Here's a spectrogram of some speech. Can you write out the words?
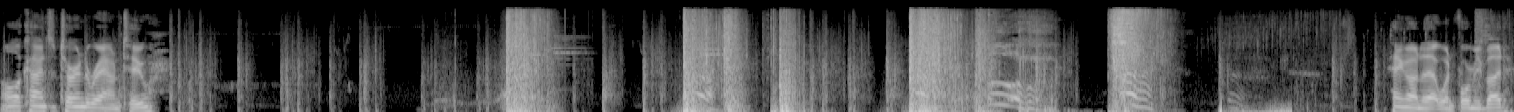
All kinds of turned around too. Hang on to that one for me, bud.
